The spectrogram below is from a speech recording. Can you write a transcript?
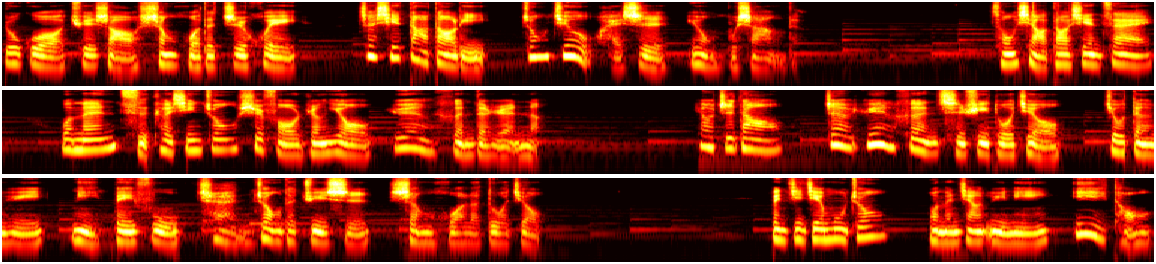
如果缺少生活的智慧，这些大道理终究还是用不上的。从小到现在，我们此刻心中是否仍有怨恨的人呢？要知道，这怨恨持续多久，就等于你背负沉重的巨石生活了多久。本期节目中，我们将与您一同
